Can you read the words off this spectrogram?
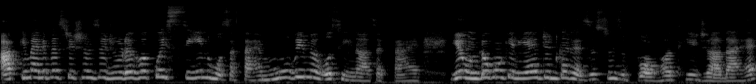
आपकी मैनिफेस्टेशन से जुड़े हुए कोई सीन हो सकता है मूवी में वो सीन आ सकता है। ये उन लोगों के लिए है जिनका रेजिस्टेंस बहुत ही ज़्यादा है।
